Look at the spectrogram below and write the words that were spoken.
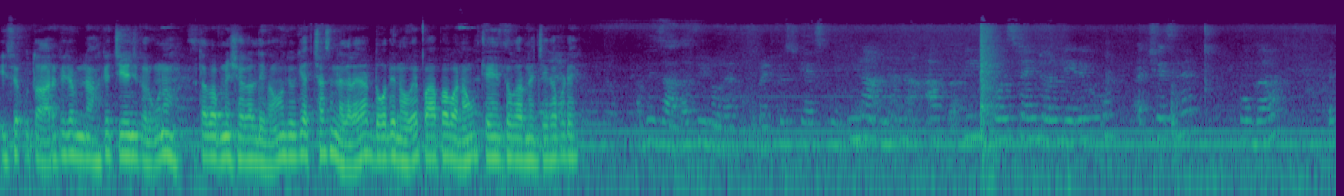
इसे उतार के जब नहा के चेंज करूँगा ना, तब अपनी शक्ल दिखाऊँगा, क्योंकि अच्छा से लग रहा है यार। दो दिन हो गए, पापा बनाऊँ चेंज तो करने चाहिए कपड़े अभी ज़्यादा फील हो रहा है ब्रेकफास्ट के इसलिए ना ना ना आप अभी फ़र्स्ट टाइम टर्न ले रहे हो अच्छे से होगा but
